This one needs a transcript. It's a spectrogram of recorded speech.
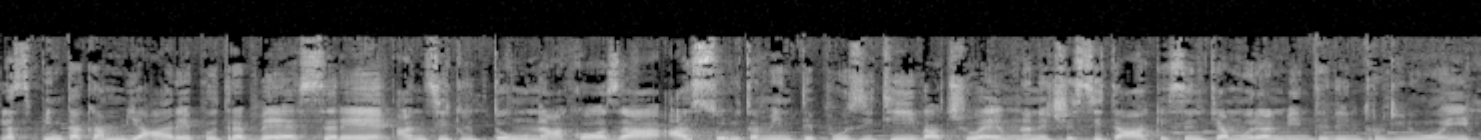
La spinta a cambiare potrebbe essere anzitutto una cosa assolutamente positiva, cioè una necessità che sentiamo realmente dentro di noi.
